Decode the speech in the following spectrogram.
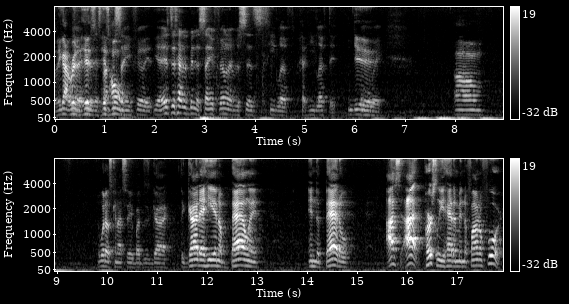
So they got rid Yeah, of his it's his home. same feeling. Yeah, it just hasn't been the same feeling ever since he left. He left it. Yeah. Anyway, Um, what else can I say about this guy? The guy that he ended up battling in the battle, I, I personally had him in the final four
